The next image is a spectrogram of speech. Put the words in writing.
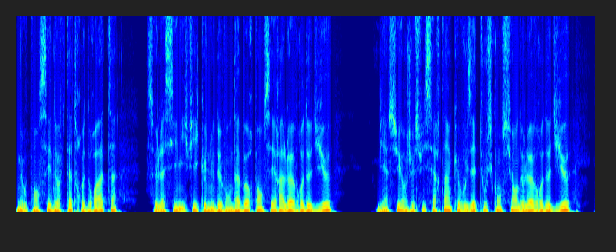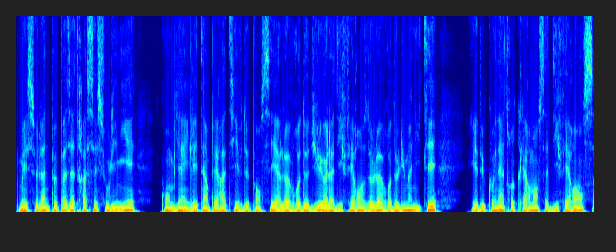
Nos pensées doivent être droites. Cela signifie que nous devons d'abord penser à l'œuvre de Dieu. Bien sûr, je suis certain que vous êtes tous conscients de l'œuvre de Dieu, mais cela ne peut pas être assez souligné, combien il est impératif de penser à l'œuvre de Dieu à la différence de l'œuvre de l'humanité, et de connaître clairement cette différence.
